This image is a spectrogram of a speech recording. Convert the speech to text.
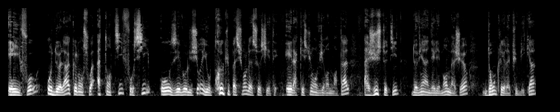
Et il faut, au-delà, que l'on soit attentif aussi aux évolutions et aux préoccupations de la société. Et la question environnementale, à juste titre, devient un élément majeur. Donc les républicains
